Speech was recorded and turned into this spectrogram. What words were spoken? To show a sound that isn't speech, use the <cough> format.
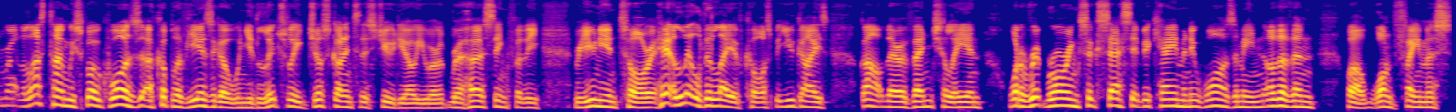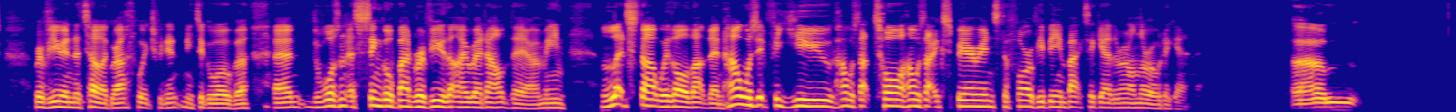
Right, the last time we spoke was a couple of years ago when you'd literally just gone into the studio. You were rehearsing for the reunion tour. It hit a little delay, of course, but you guys got out there eventually, and what a rip roaring success it became. And it was, I mean, other than, well, one famous review in the Telegraph, which we didn't need to go over, um, there wasn't a single bad review that I read out there. I mean, let's start with all that then. How was it for you? How was that tour? How was that experience, the four of you being back together and on the road again? Um,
